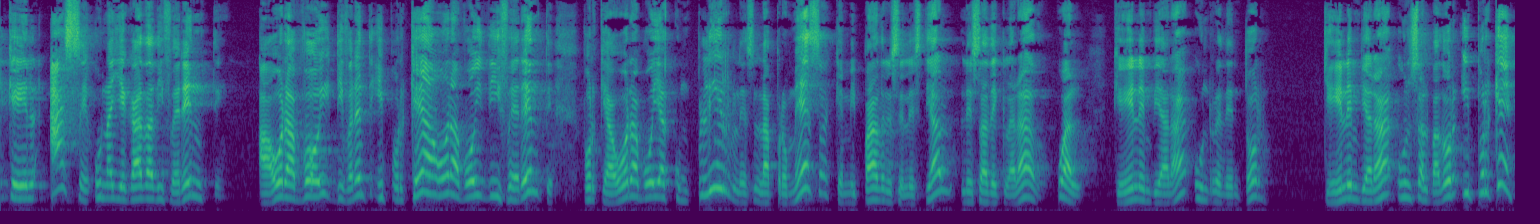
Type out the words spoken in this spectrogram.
que él hace una llegada diferente. Ahora voy diferente. ¿Y por qué ahora voy diferente? Porque ahora voy a cumplirles la promesa que mi Padre Celestial les ha declarado. ¿Cuál? Que Él enviará un redentor, que Él enviará un salvador. ¿Y por qué?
